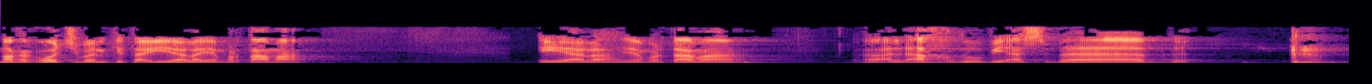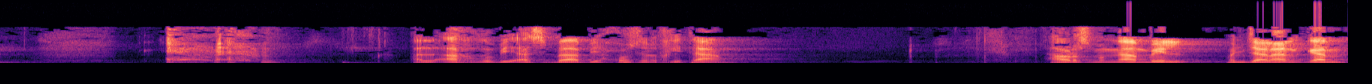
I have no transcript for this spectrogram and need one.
Maka kewajiban kita ialah yang pertama ialah yang pertama al-akhdhu bi asbab al-akhdhu bi asbab husnul khitam. Harus mengambil menjalankan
